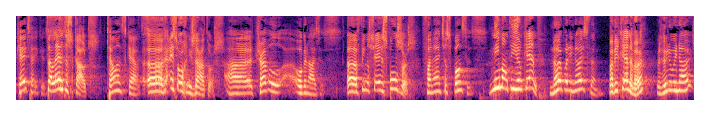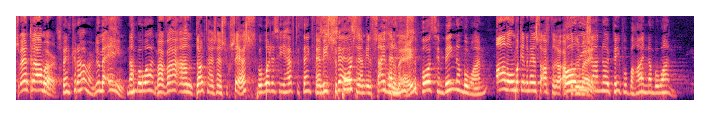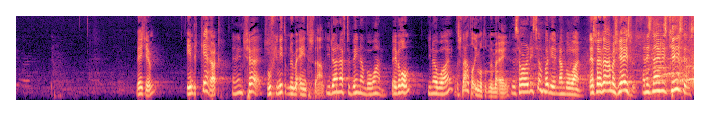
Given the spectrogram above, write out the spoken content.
caretakers, talentenscouts, talent scouts, eh, reisorganisators, uh, travel organizers, eh, financiële sponsors. financial sponsors. Niemand die hun kent. Nobody knows them. Maar wie kennen we? But who do we know? Sven Kramer, Sven Kramer, nummer 1. number one. Maar waaraan dankt hij zijn succes? But what does he have to thank for En wie support hem in het zijn van and nummer who 1? supports him being number one? Alle onbekende mensen achter, achter All nummer these 1. unknown people behind number one. Weet je, in de kerk And in church, hoef je niet op nummer 1 te staan. you don't have to be number one. Weet je waarom? You know why? Er staat al iemand op nummer 1. There's already somebody at number one. En zijn naam is Jezus. And his name is Jesus.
